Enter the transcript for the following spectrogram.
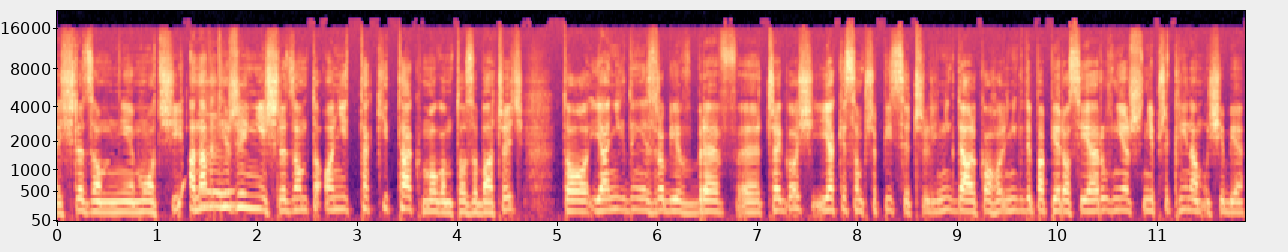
e, śledzą mnie młodsi, a nawet Mm. jeżeli nie śledzą, to oni tak i tak mogą to zobaczyć, to ja nigdy nie zrobię wbrew e, czegoś, jakie są przepisy, czyli nigdy alkohol, nigdy papierosy. Ja również nie przeklinam u siebie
